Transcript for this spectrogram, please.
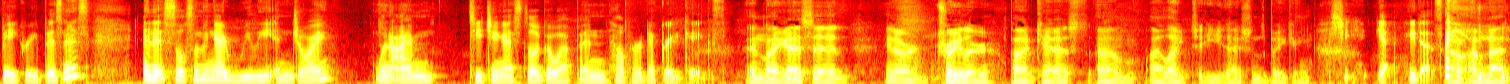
bakery business, and it's still something I really enjoy. when I'm teaching, I still go up and help her decorate cakes. And like I said in our trailer podcast, um, I like to eat Ashton's baking. She, yeah, he does. I, I'm not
